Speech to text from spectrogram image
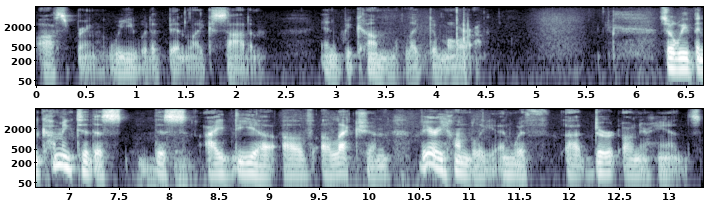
offspring, we would have been like Sodom and become like Gomorrah. So we've been coming to this this idea of election very humbly and with uh, dirt on your hands,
